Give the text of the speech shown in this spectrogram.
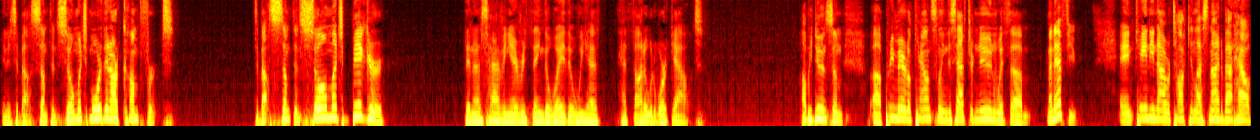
and it's about something so much more than our comfort. It's about something so much bigger than us having everything the way that we have had thought it would work out. I'll be doing some uh, premarital counseling this afternoon with um, my nephew. And Candy and I were talking last night about how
